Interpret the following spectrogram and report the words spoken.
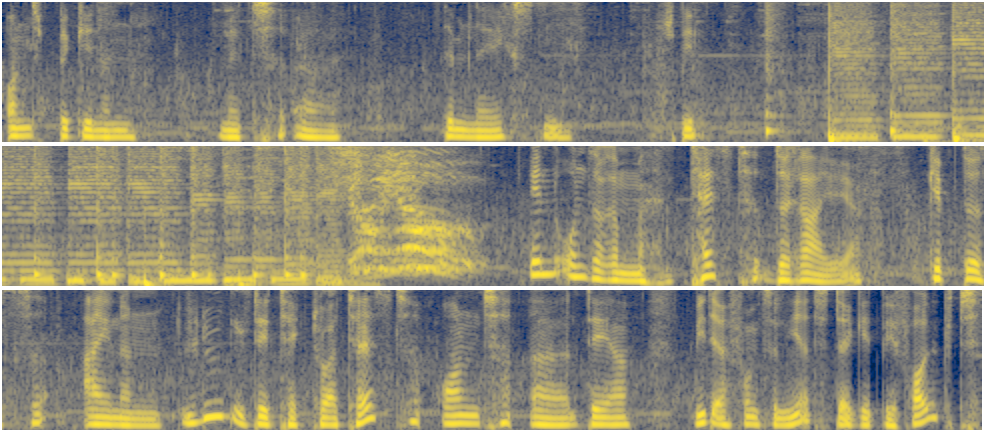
und beginnen mit äh, dem nächsten Spiel. In unserem Test 3 gibt es einen Lügendetektor-Test und äh, der, wie der funktioniert, der geht wie folgt.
